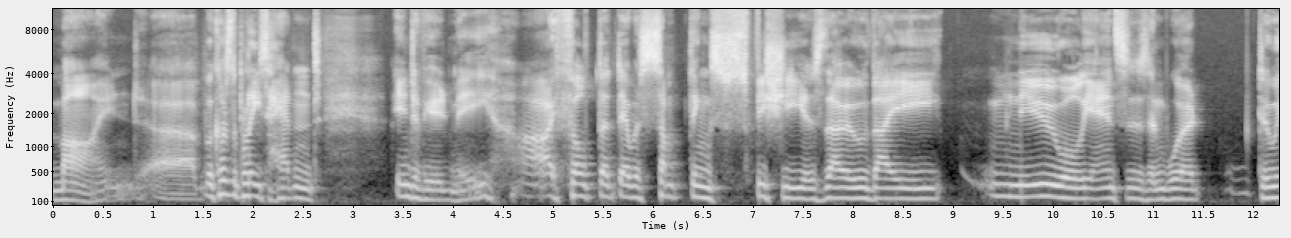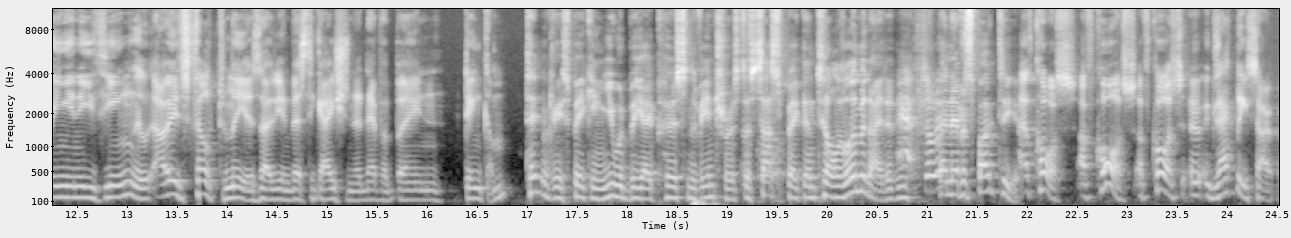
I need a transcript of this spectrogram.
mind. Uh, because the police hadn't interviewed me, I felt that there was something fishy as though they knew all the answers and weren't doing anything. It felt to me as though the investigation had never been dinkum. Technically speaking, you would be a person of interest, a suspect until eliminated, and Absolutely. they never spoke to you. Of course, of course, of course, uh, exactly so.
